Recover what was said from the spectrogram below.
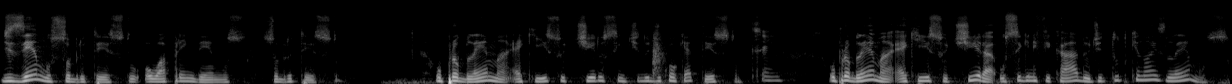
dizemos sobre o texto ou aprendemos sobre o texto. O problema é que isso tira o sentido de qualquer texto. Sim. O problema é que isso tira o significado de tudo que nós lemos.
